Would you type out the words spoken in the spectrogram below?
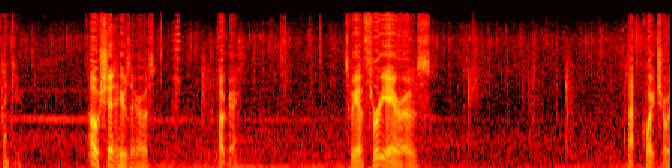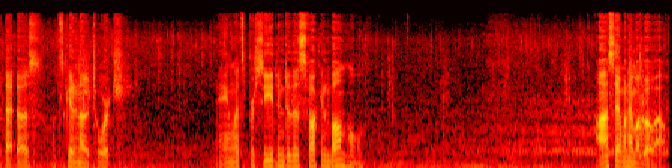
Thank you. Oh shit, here's arrows. Okay. So we have three arrows. Not quite sure what that does. Let's get another torch. And let's proceed into this fucking bomb hole. Honestly, I want to have my bow out.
